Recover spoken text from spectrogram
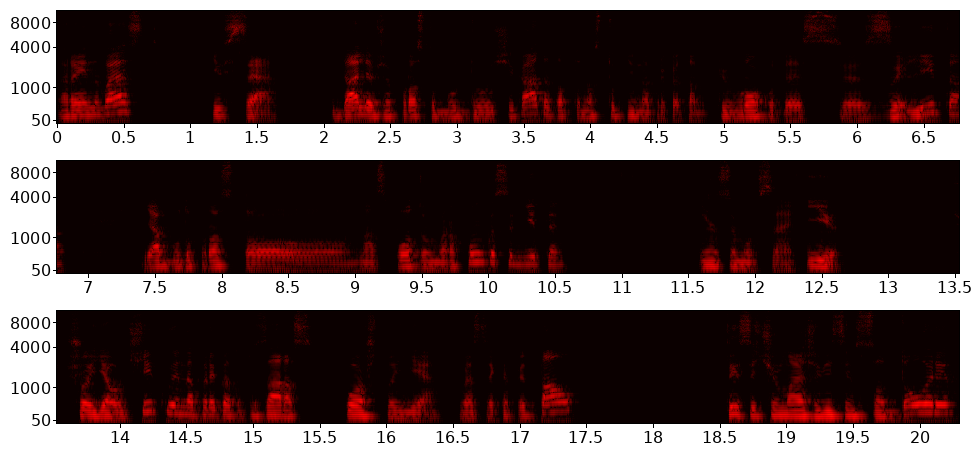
реінвест, і все. І далі вже просто буду чекати. Тобто наступні, наприклад, там півроку десь е, з літа я буду просто на спотовому рахунку сидіти. І на цьому все. І що я очікую, наприклад, тобто зараз коштує весь цей капітал 1000 майже 800 доларів.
